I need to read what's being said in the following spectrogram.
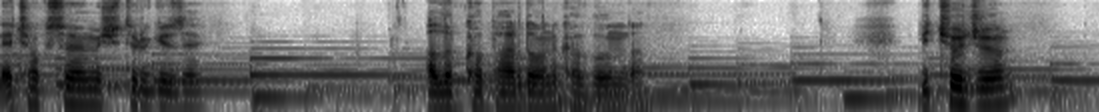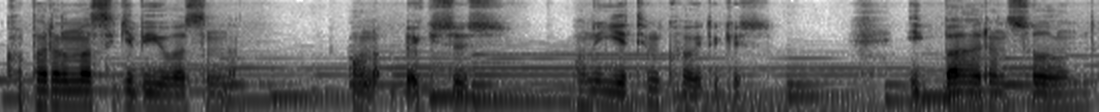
Ne çok sövmüştür güze. Alıp kopardı onu kabuğundan. Bir çocuğun koparılması gibi yuvasından. Onu öksüz, onu yetim koydu güz. İlkbaharın soğuğunda.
